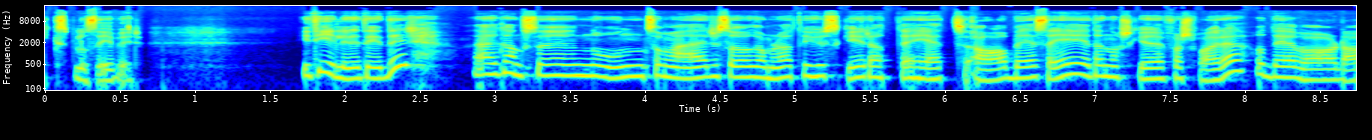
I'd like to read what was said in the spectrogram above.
eksplosiver. I tidligere tider det er ganske noen som er så gamle at de husker at det het ABC i det norske forsvaret, og det var da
